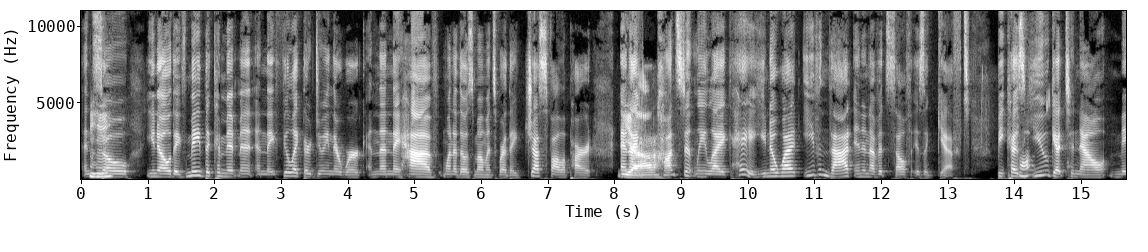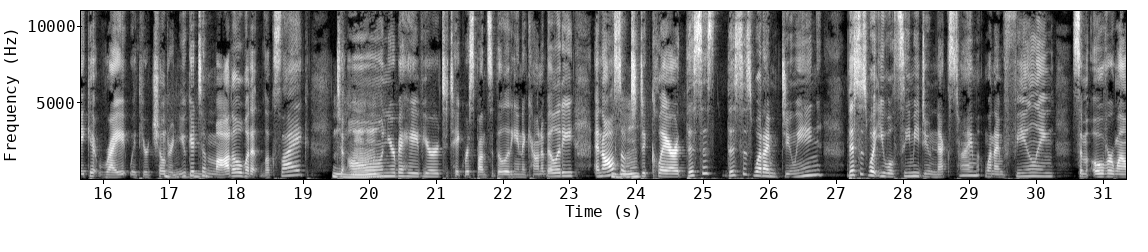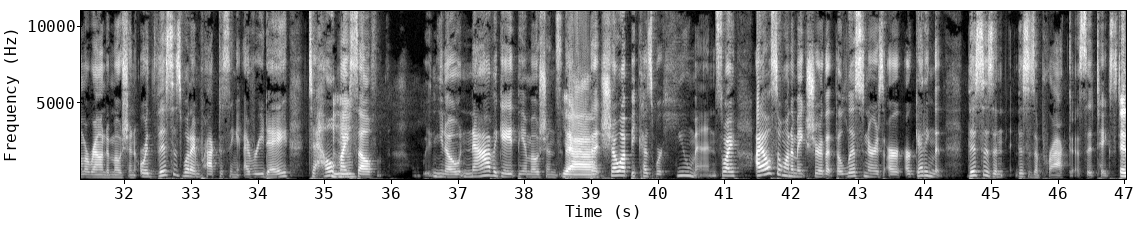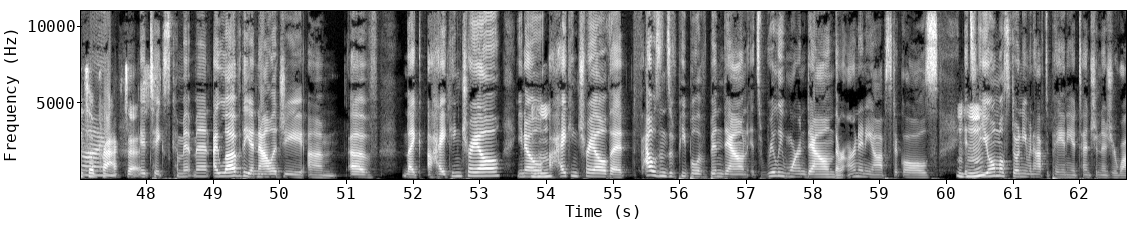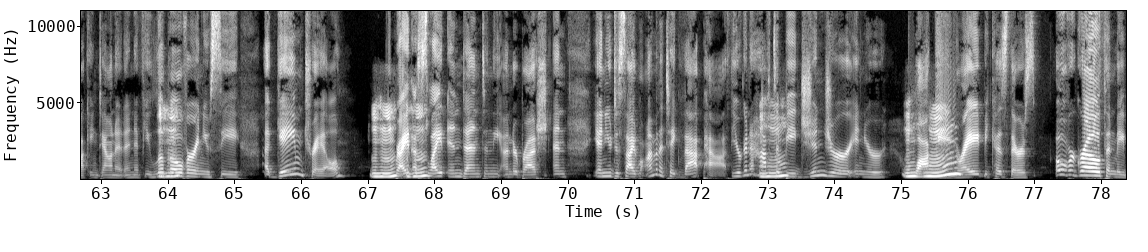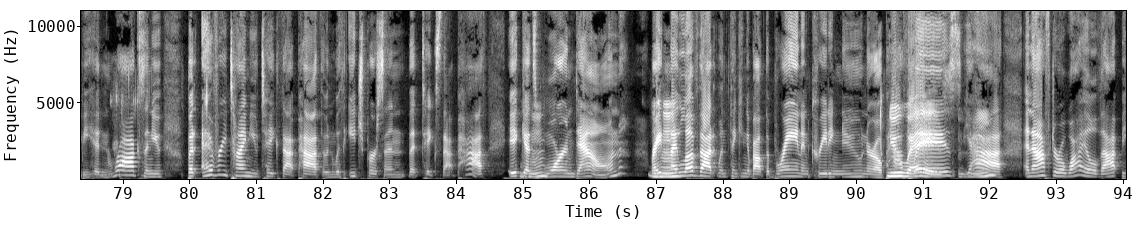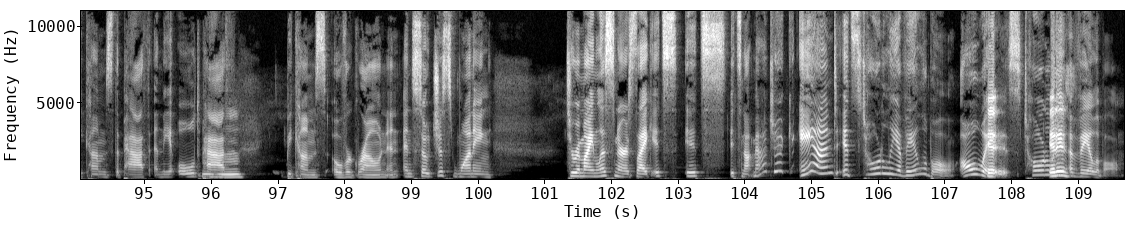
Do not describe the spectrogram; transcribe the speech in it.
and mm-hmm. so you know they've made the commitment and they feel like they're doing their work and then they have one of those moments where they just fall apart and yeah. i'm constantly like hey you know what even that in and of itself is a gift because huh? you get to now make it right with your children. Mm-hmm. You get to mm-hmm. model what it looks like to mm-hmm. own your behavior, to take responsibility and accountability, and also mm-hmm. to declare this is this is what I'm doing. This is what you will see me do next time when I'm feeling some overwhelm around emotion or this is what I'm practicing every day to help mm-hmm. myself you know navigate the emotions that, yeah. that show up because we're human so i i also want to make sure that the listeners are are getting that this is an this is a practice it takes time, it's a practice it takes commitment i love the mm-hmm. analogy um, of like a hiking trail you know mm-hmm. a hiking trail that thousands of people have been down it's really worn down there aren't any obstacles mm-hmm. it's you almost don't even have to pay any attention as you're walking down it and if you look mm-hmm. over and you see a game trail, mm-hmm, right? Mm-hmm. A slight indent in the underbrush, and and you decide, well, I'm going to take that path. You're going to have mm-hmm. to be ginger in your walking, mm-hmm. right? Because there's overgrowth and maybe hidden rocks and you but every time you take that path and with each person that takes that path it gets mm-hmm. worn down right? Mm-hmm. And I mm-hmm. love that when thinking about the brain and creating new neural pathways. New ways. Mm-hmm. Yeah. And after a while, that becomes the path, and the old path mm-hmm. becomes overgrown. And and so just wanting to remind listeners like it's it's it's not magic and it's totally available always it, totally it is available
